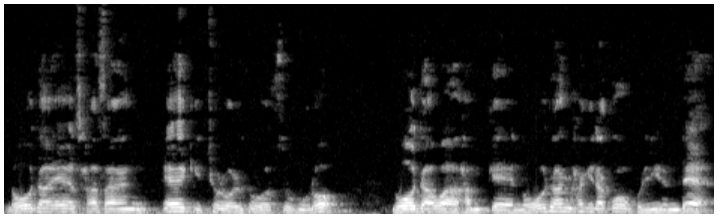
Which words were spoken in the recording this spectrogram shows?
노자의 사상에 기초를 두었으므로 노자와 함께 노장학이라고 불리는데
